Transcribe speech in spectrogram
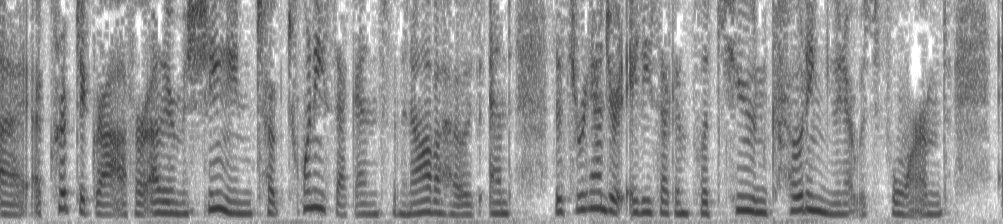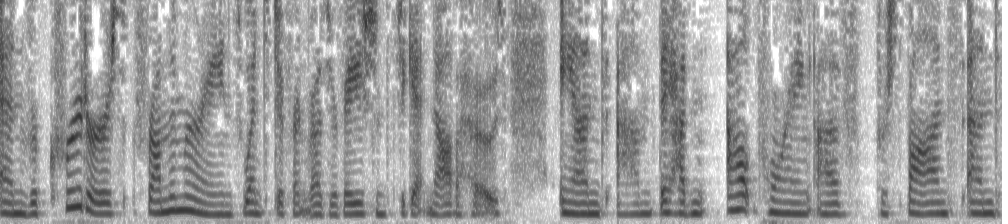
a cryptograph or other machine took 20 seconds for the Navajos, and the 382nd Platoon Coding Unit was formed, and recruiters from the Marines went to different reservations to get Navajos, and um, they had an outpouring of response, and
